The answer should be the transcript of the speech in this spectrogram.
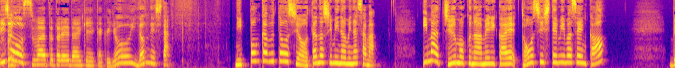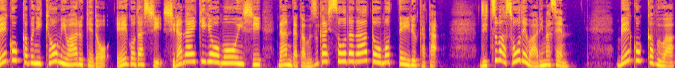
い。以上、スマートトレーダー計画、用意ドンでした。日本株投資をお楽しみの皆様。今注目のアメリカへ投資してみませんか？米国株に興味はあるけど、英語だし、知らない企業も多いし、なんだか難しそうだなと思っている方。実はそうではありません。米国株は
